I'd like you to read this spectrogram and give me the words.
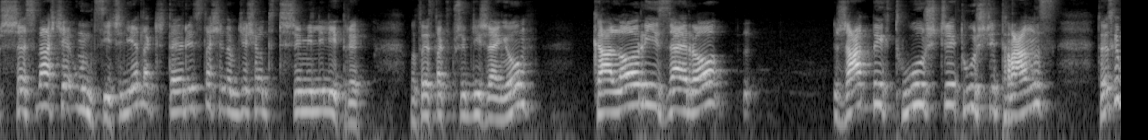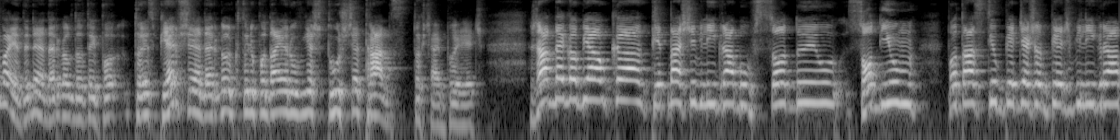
16 uncji, czyli jednak 473 ml. No to jest tak w przybliżeniu. Kalorii zero. Żadnych tłuszczy, tłuszczy trans. To jest chyba jedyny energol do tej po... To jest pierwszy energol, który podaje również tłuszcze trans. To chciałem powiedzieć. Żadnego białka, 15 mg sodium, sodium, potassium 55 mg,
